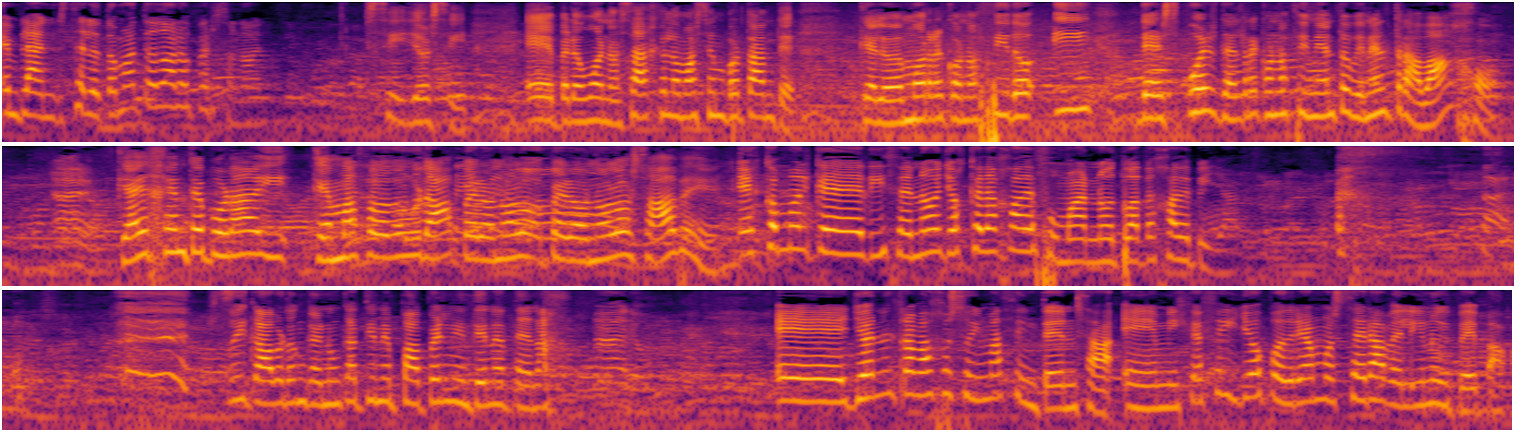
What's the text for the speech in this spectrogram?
En plan, se lo toma todo a lo personal. Sí, yo sí. Eh, pero bueno, ¿sabes qué es lo más importante? Que lo hemos reconocido y después del reconocimiento viene el trabajo. Que hay gente por ahí que es mazo dura, pero no lo, pero no lo sabe. Es como el que dice, no, yo es que he dejado de fumar, no, tú has dejado de pillar. Sí, cabrón, que nunca tiene papel ni tiene cena. Claro. Eh, yo en el trabajo soy más intensa. Eh, mi jefe y yo podríamos ser Abelino y Pepa,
